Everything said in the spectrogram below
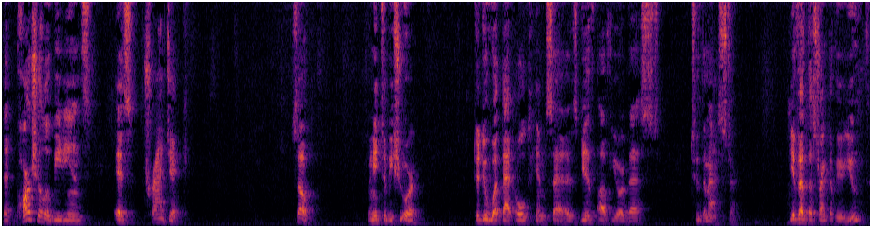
that partial obedience is tragic. So, we need to be sure to do what that old hymn says give of your best to the Master. Give them the strength of your youth.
